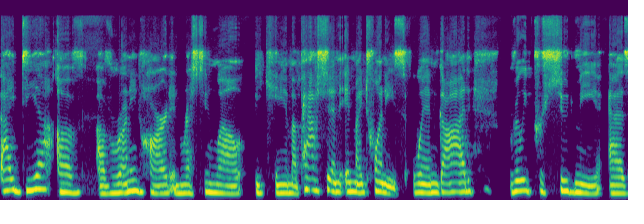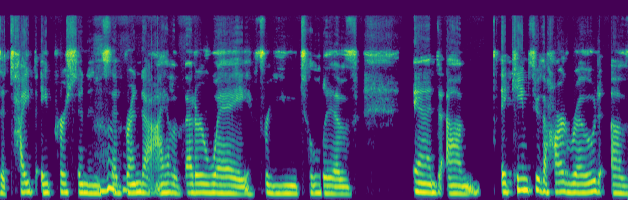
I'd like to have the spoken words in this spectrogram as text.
The idea of of running hard and resting well became a passion in my 20s when God really pursued me as a type A person and said, Brenda, I have a better way for you to live. And um, it came through the hard road of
